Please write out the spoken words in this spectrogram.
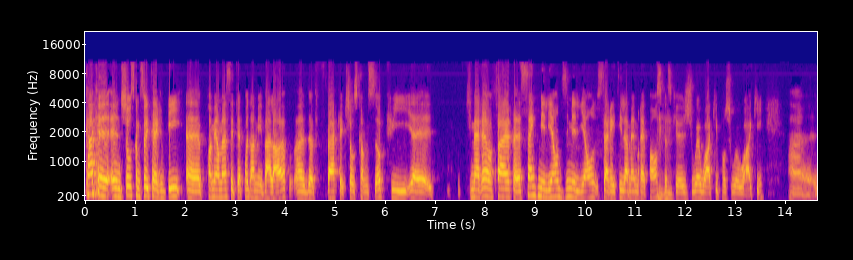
quand une chose comme ça est arrivée, euh, premièrement, c'était pas dans mes valeurs euh, de faire quelque chose comme ça. Puis, euh, qui m'aurait offert 5 millions, 10 millions, ça aurait été la même réponse parce mhm. que je jouais au hockey pour jouer au hockey. Euh,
